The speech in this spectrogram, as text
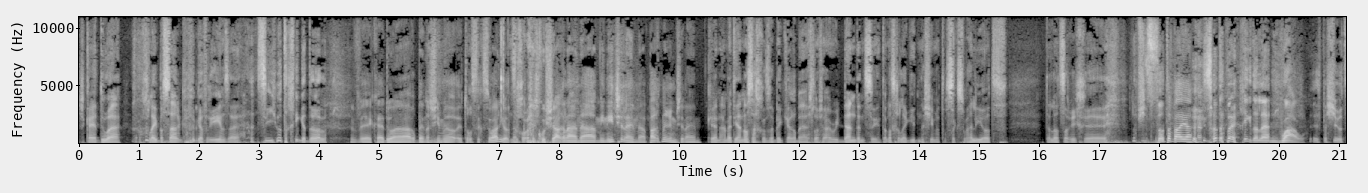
שכידוע, אוכלי בשר גבריים זה הסיוט הכי גדול. וכידוע, הרבה נשים הטרוסקסואליות, נכון. זה מקושר להנאה המינית שלהם, מהפרטנרים שלהם. כן, האמת היא, הנוסח זה בעיקר הבעיה שלו, ה-redundancy. אתה לא צריך להגיד נשים הטרוסקסואליות, אתה לא צריך... אה, זאת הבעיה? זאת הבעיה הכי גדולה. וואו. זה פשוט.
